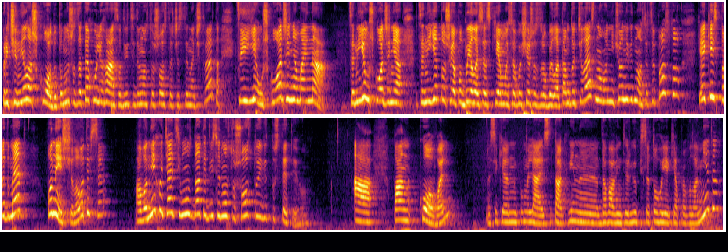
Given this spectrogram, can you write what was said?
причинила шкоду, тому що за те хуліганство 296 частина 4 це і є ушкодження майна. Це не є ушкодження, це не є то, що я побилася з кимось або ще щось зробила. Там до тілесного нічого не відноситься. Це просто я якийсь предмет понищила, от і все. А вони хочуть йому здати 296 і відпустити його. А пан Коваль, наскільки я не помиляюся, так, він е, давав інтерв'ю після того, як я провела мітинг.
